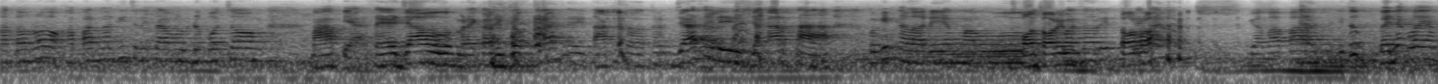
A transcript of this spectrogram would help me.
Kak Toro, kapan lagi cerita udah pocong? Maaf ya, saya jauh. Mereka di Jogja, saya di Tangsel. Kerja saya di Jakarta. Mungkin kalau ada yang mau Sponsorin Toro. ya kan? Gak apa-apa. Itu banyak loh yang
